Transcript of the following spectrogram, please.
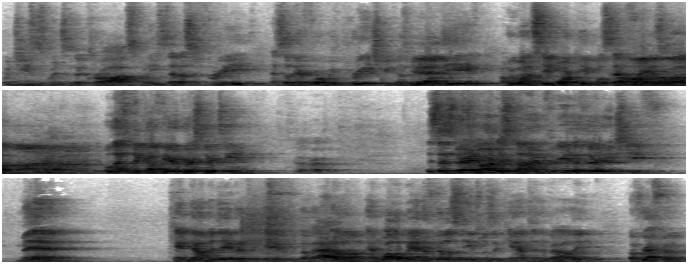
when Jesus went to the cross, when he set us free. And so therefore we preach because we Yes. believe and we want to see more people set free as well. Well, let's pick up here in verse 13. It says, During harvest time, three of the thirty chief men came down to David at the cave of Adullam, and while a band of Philistines was encamped in the valley of Rephaim.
